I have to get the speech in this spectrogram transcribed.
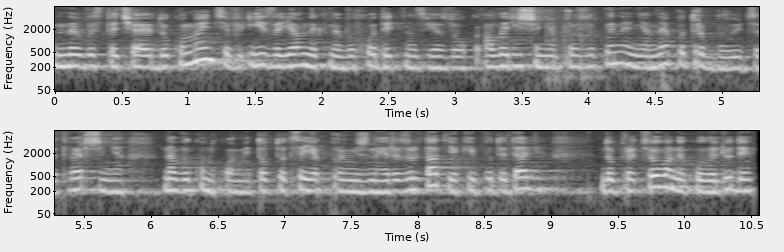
не вистачає документів і заявник не виходить на зв'язок. Але рішення про зупинення не потребують затвердження на виконкомі. Тобто це як проміжний результат, який буде далі допрацьований, коли люди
